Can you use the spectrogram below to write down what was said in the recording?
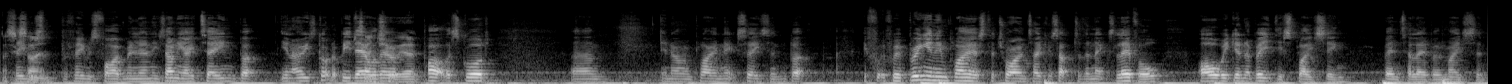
That's he was, exciting. if he was five million, he's only eighteen, but you know he's got to be there or there, yeah. part of the squad. Um, you know, and playing next season. But if, if we're bringing in players to try and take us up to the next level, are we going to be displacing Bentaleb and Mason?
